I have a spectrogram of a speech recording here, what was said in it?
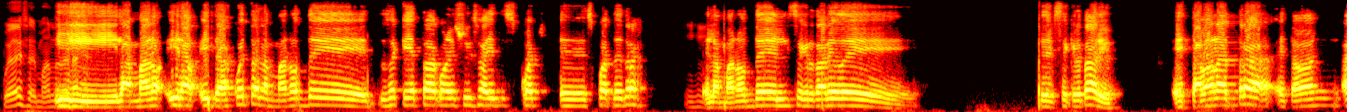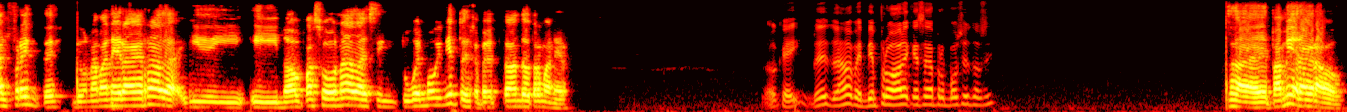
Puede ser, mano. Y las manos, y, la, y, te das cuenta en las manos de. Tú sabes que ella estaba con el Suicide Squad, eh, detrás. En las manos del secretario de. Del secretario. Estaban atrás, estaban al frente de una manera agarrada y, y no pasó nada sin tuve el movimiento y de repente estaban de otra manera. Ok, es bien probable que sea a propósito, sí. O sea, eh, para mí era grabado.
